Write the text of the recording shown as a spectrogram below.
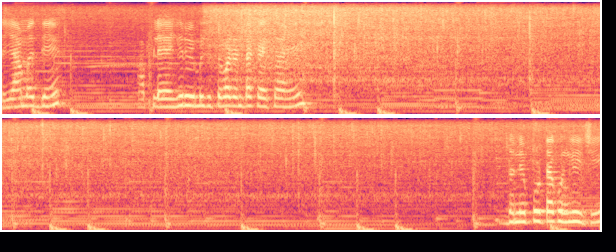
आता यामध्ये आपल्या हिरवी मिरचीचं वाटण टाकायचं आहे. धनेपूड टाकून घ्यायची.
